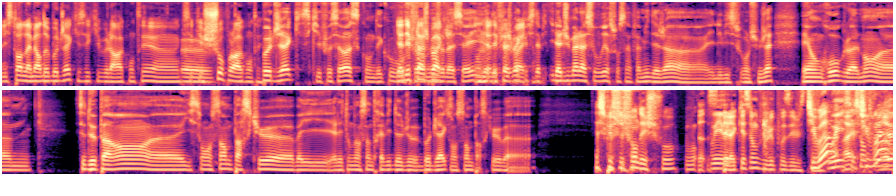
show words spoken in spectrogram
l'histoire de la mère de Bojack, qui c'est qui veut la raconter, euh, qui, c'est qui est Euh, chaud pour la raconter. Bojack, ce qu'il faut savoir, c'est qu'on découvre Il y a au des fur et à mesure flashbacks. de la série. Il y a des flashbacks. flashbacks. petit à petit. Il a du mal à s'ouvrir sur sa famille déjà. euh, il évite souvent le sujet. Et en gros, globalement, euh, ses deux parents, euh, ils sont ensemble parce que euh, bah, il- elle est tombée enceinte très vite de Bojack. Ils sont ensemble parce que bah, Est-ce que ce sont des chevaux C'était oui, oui. la question que je voulais poser juste. Tu vois Oui, Ouais, Tu vois deux.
